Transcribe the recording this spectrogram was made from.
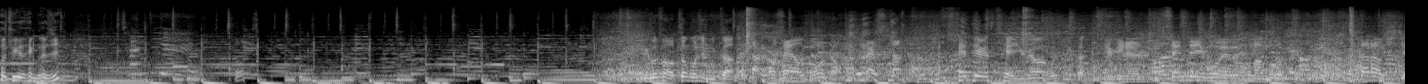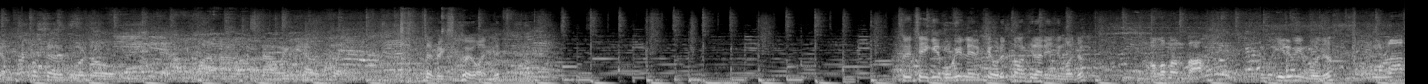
어떻게 된 거지? 이곳은 어떤 곳입니까? 노르도 샌디에이에서 제일 유명한 곳입니까? 여기는 샌데이고에서만 먹을 수 있고 따라오시죠 타코스 도르도 진짜 멕시코에 왔네. 도대체 이게 뭐길래 이렇게 오랫동안 기다리는 거죠? 먹어만 봐 그리고 이름이 뭐죠? 굴라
